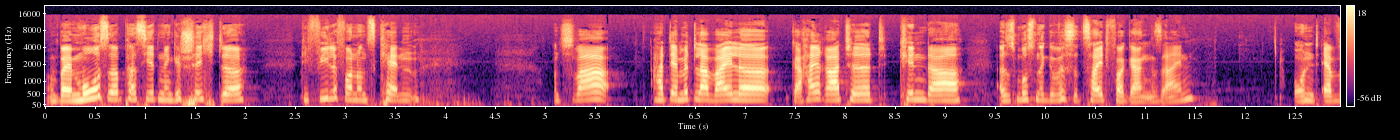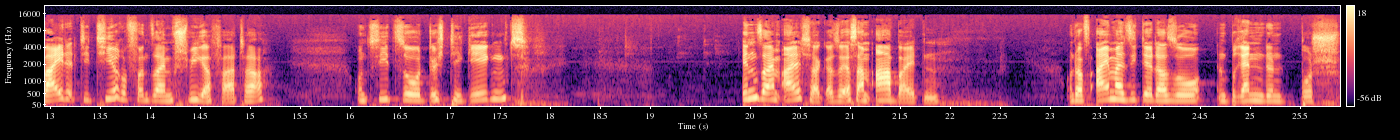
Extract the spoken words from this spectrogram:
Und bei Mose passiert eine Geschichte, die viele von uns kennen. Und zwar hat er mittlerweile geheiratet, Kinder, also es muss eine gewisse Zeit vergangen sein. Und er weidet die Tiere von seinem Schwiegervater und zieht so durch die Gegend in seinem Alltag, also er ist am Arbeiten und auf einmal sieht er da so einen brennenden Busch.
